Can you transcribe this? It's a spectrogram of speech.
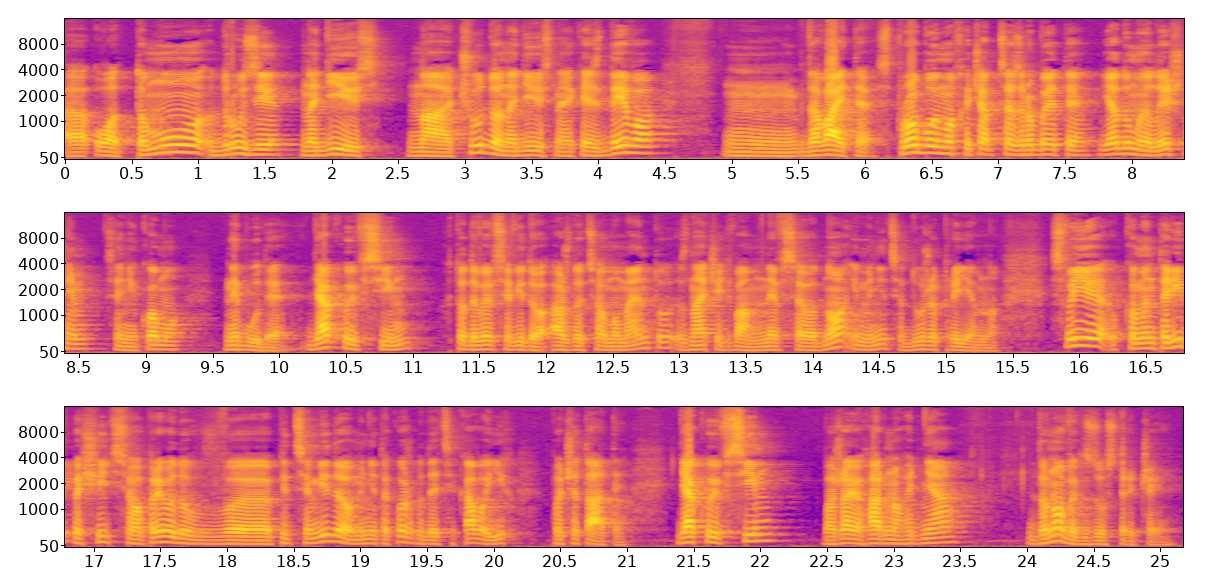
Е, от Тому, друзі, надіюсь на чудо, надіюсь на якесь диво. Давайте спробуємо хоча б це зробити. Я думаю, лишнім це нікому не буде. Дякую всім. Хто дивився відео аж до цього моменту, значить вам не все одно, і мені це дуже приємно. Свої коментарі пишіть з цього приводу в, під цим відео, мені також буде цікаво їх почитати. Дякую всім, бажаю гарного дня, до нових зустрічей!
